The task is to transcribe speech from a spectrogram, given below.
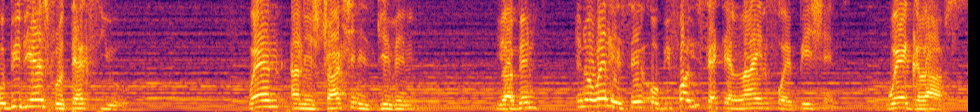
obedience protects you. When an instruction is given, you have been, you know, when they say, Oh, before you set a line for a patient, wear gloves.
